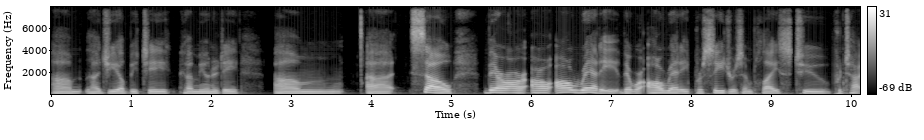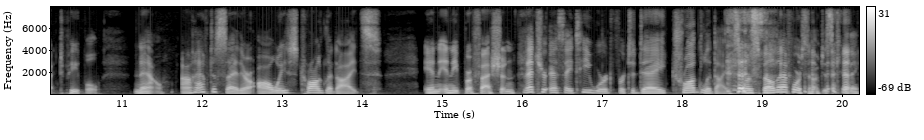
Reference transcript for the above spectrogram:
um, GLBT community. Um, uh, so there are already there were already procedures in place to protect people. Now, I have to say there are always troglodytes in any profession. That's your SAT word for today, troglodytes. You want to spell that for us? No, I'm just kidding.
